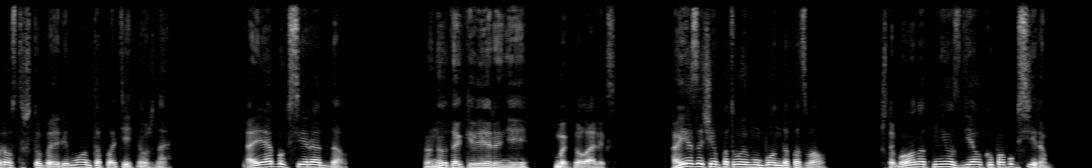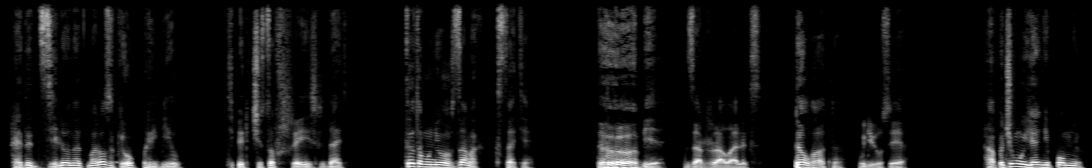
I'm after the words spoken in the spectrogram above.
просто чтобы ремонт оплатить нужно. А я буксир отдал». «Ну так верни», — хмыкнул Алекс. А я зачем, по-твоему, Бонда позвал? Чтобы он отменил сделку по буксирам. Этот зеленый отморозок его прибил. Теперь часов шесть ждать. Кто там у него в замах, кстати? «Тоби!» — заржал Алекс. «Да ладно!» — удивился я. «А почему я не помню?»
